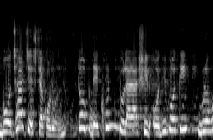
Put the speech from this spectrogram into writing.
বোঝার চেষ্টা করুন। তো দেখুন তুলারাশির অধিপতি গ্রহ,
